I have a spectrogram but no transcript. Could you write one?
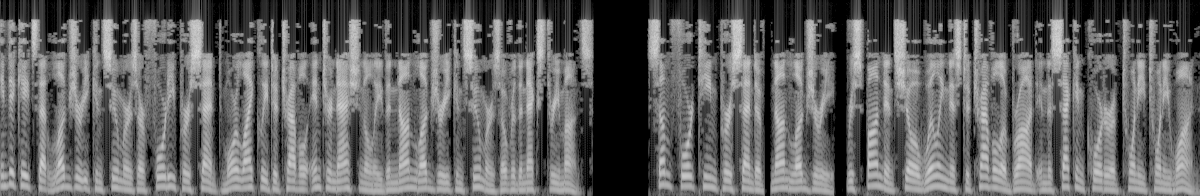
indicates that luxury consumers are 40% more likely to travel internationally than non-luxury consumers over the next three months. Some 14% of, non-luxury, respondents show a willingness to travel abroad in the second quarter of 2021,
